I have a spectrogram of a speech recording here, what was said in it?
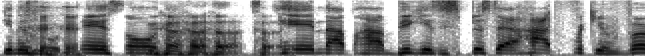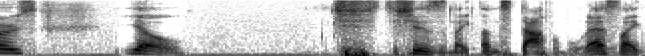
getting his little dance on, head not behind Biggie as he spits that hot freaking verse. Yo, this shit is like unstoppable. That's like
